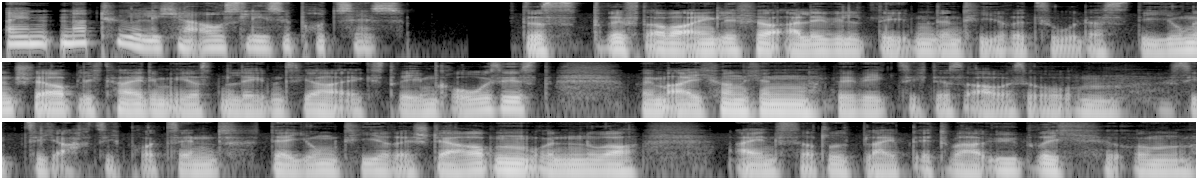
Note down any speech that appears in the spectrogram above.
ein natürlicher Ausleseprozess. Das trifft aber eigentlich für alle wildlebenden Tiere zu, dass die Jungensterblichkeit im ersten Lebensjahr extrem groß ist. Beim Eichhörnchen bewegt sich das auch so um 70, 80 Prozent der Jungtiere sterben und nur ein Viertel bleibt etwa übrig, um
